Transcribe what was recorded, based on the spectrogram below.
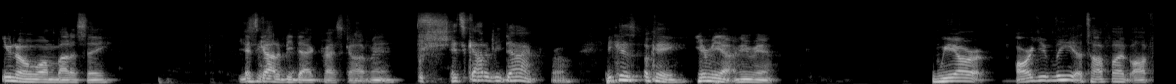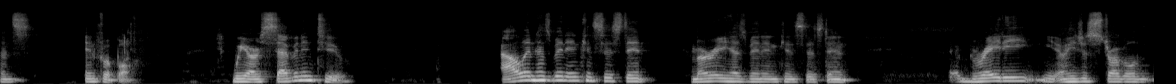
You know what I'm about to say. You it's got to be Dak Prescott, man. it's got to be Dak, bro. Because okay, hear me out. Hear me out. We are arguably a top five offense in football. We are seven and two. Allen has been inconsistent. Murray has been inconsistent. Brady, you know, he just struggled,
